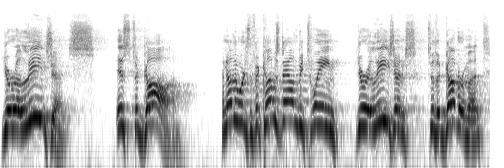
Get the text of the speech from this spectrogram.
Your allegiance is to God. In other words, if it comes down between your allegiance to the government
